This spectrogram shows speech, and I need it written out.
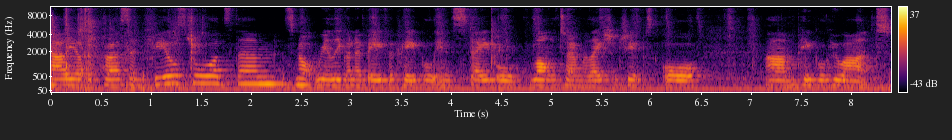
how the other person feels towards them. It's not really going to be for people in stable long-term relationships or um, people who aren't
